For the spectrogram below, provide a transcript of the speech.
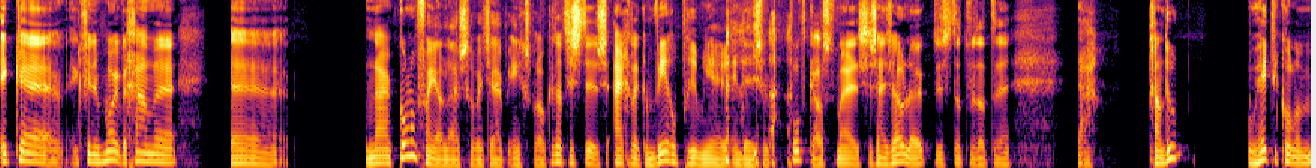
Ik, eh, ik vind het mooi. We gaan eh, eh, naar een column van jou luisteren, wat jij hebt ingesproken. Dat is dus eigenlijk een wereldpremière in deze podcast. Maar ze zijn zo leuk, dus dat we dat ja, gaan doen. Hoe heet die column,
